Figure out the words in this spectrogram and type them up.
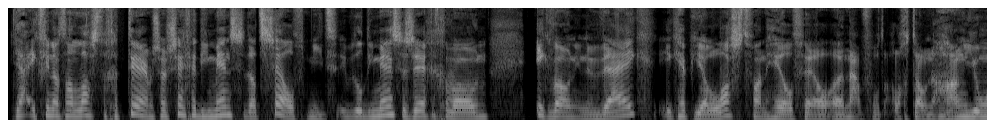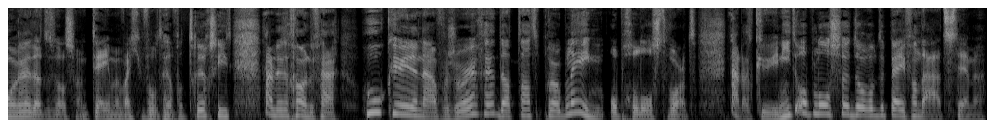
Ja, ik vind dat een lastige term. Zo zeggen die mensen dat zelf niet. Ik bedoel, die mensen zeggen gewoon... ik woon in een wijk, ik heb hier last van heel veel... eh, nou, bijvoorbeeld allochtone hangjongeren. Dat is wel zo'n thema wat je bijvoorbeeld heel veel terugziet. Nou, dan is gewoon de vraag... hoe kun je er nou voor zorgen dat dat probleem opgelost wordt? Nou, dat kun je niet oplossen door op de PvdA te stemmen.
